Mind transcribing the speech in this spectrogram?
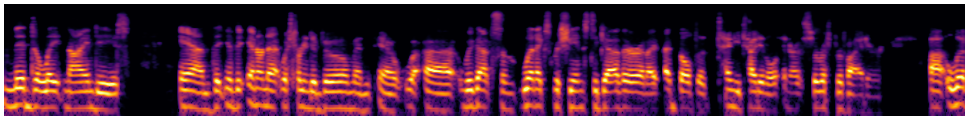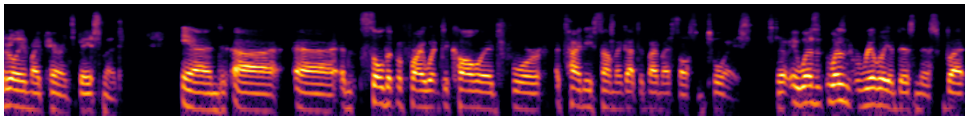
mid to late 90s and the, you know, the internet was starting to boom and you know, uh, we got some linux machines together and I, I, built a tiny tiny little internet service provider uh, literally in my parents basement. And, uh, uh, and sold it before i went to college for a tiny sum i got to buy myself some toys. So it wasn't wasn't really a business but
